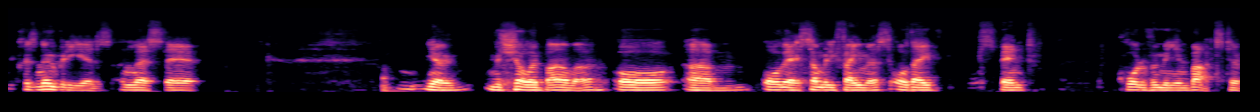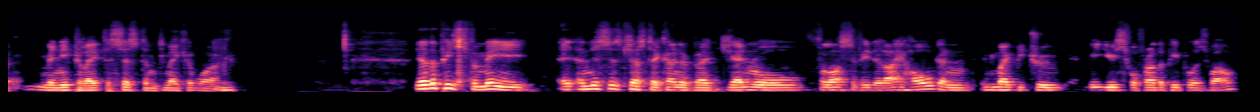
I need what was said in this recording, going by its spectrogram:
because nobody is unless they're, you know, Michelle Obama or um, or they're somebody famous or they've spent quarter of a million bucks to manipulate the system to make it work. Mm-hmm. The other piece for me, and this is just a kind of a general philosophy that I hold, and it might be true, be useful for other people as well,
